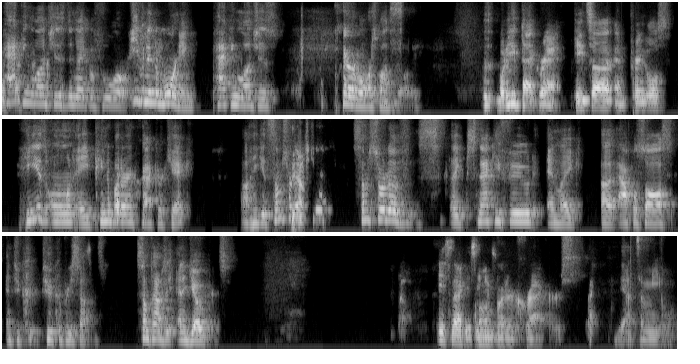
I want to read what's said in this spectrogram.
Packing lunches the night before, or even in the morning, packing lunches, terrible responsibility. What do you pack, Grant? Pizza and Pringles. He is on a peanut butter and cracker kick. Uh, he gets some sort Yep. of chip, some sort of like snacky food and like uh, applesauce and two, two Capri Suns. Sometimes and yogurts. Eat snacky Peanut sauce. butter crackers. Yeah. That's a meal.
